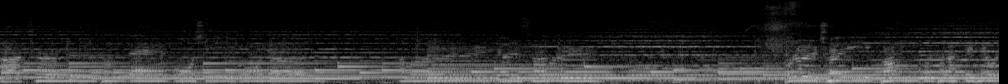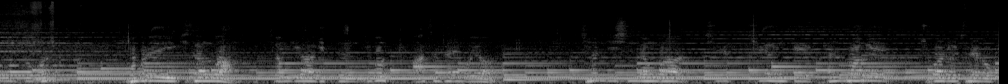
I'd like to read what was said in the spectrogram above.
4355년 3월 13일 오늘 저희 광구 산악회 회원님 쪽은 고구려의 기상과 전기가 깃든 이곳 아차산에 모여 천지 신명과 신령님께 간소하게 주관을 차려놓고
